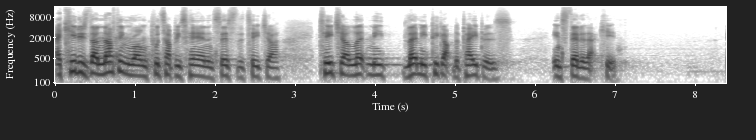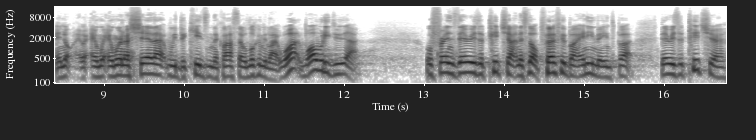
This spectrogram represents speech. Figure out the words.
a kid who's done nothing wrong, puts up his hand and says to the teacher, Teacher, let me, let me pick up the papers instead of that kid. And, and, and when I share that with the kids in the class, they'll look at me like, What? Why would he do that? Well, friends, there is a picture, and it's not perfect by any means, but there is a picture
